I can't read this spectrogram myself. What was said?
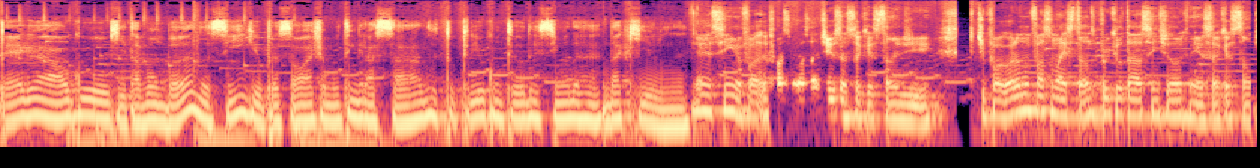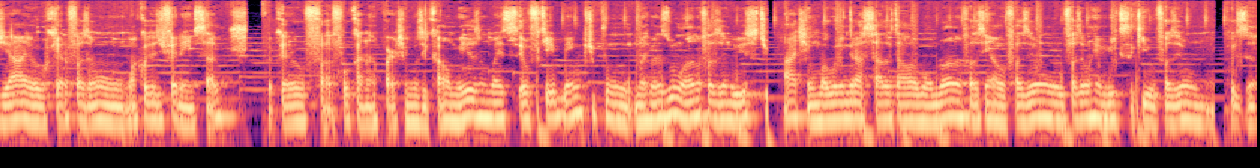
pega algo que tá bombando, assim, que o pessoal acha muito engraçado, e tu cria o conteúdo em cima da, daquilo, né? É, sim, eu faço, eu faço bastante isso, essa questão de. Tipo, agora eu não faço mais tanto porque eu tava sentindo que nem essa questão de, ah, eu quero fazer um, uma coisa diferente, sabe? Eu quero focar na parte musical mesmo, mas eu fiquei bem, tipo, mais ou menos um ano fazendo isso. Tipo, ah, tinha um bagulho engraçado que tava bombando. Eu falei assim, ah, vou fazer um, vou fazer um remix aqui, vou fazer uma coisa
